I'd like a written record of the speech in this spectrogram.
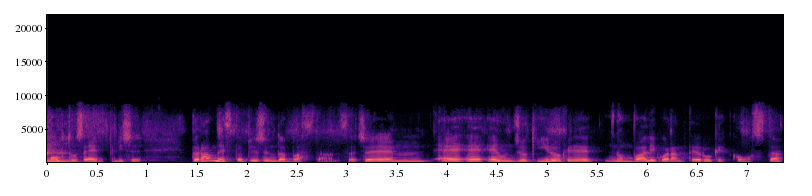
molto semplice. Però a me sta piacendo abbastanza. Cioè, mh, è, è- è un giochino che non vale i 40 euro che costa.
